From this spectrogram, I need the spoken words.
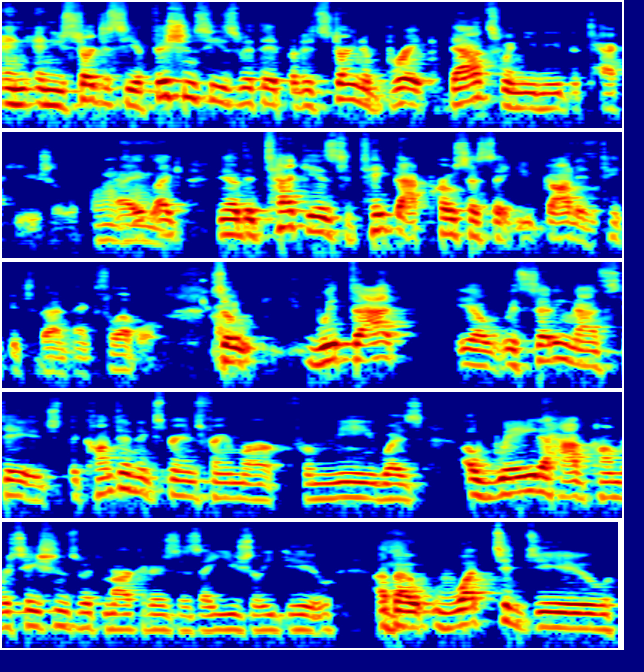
and and you start to see efficiencies with it but it's starting to break that's when you need the tech usually mm-hmm. right like you know the tech is to take that process that you've got and take it to that next level so right. with that you know, with setting that stage, the content experience framework for me was a way to have conversations with marketers, as I usually do, about what to do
